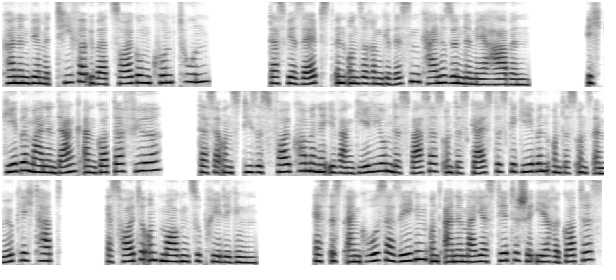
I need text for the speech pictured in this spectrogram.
können wir mit tiefer Überzeugung kundtun, dass wir selbst in unserem Gewissen keine Sünde mehr haben. Ich gebe meinen Dank an Gott dafür, dass er uns dieses vollkommene Evangelium des Wassers und des Geistes gegeben und es uns ermöglicht hat, es heute und morgen zu predigen. Es ist ein großer Segen und eine majestätische Ehre Gottes,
